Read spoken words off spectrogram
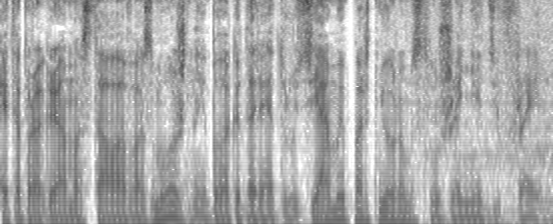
Эта программа стала возможной благодаря друзьям и партнерам служения Дюфрейн.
